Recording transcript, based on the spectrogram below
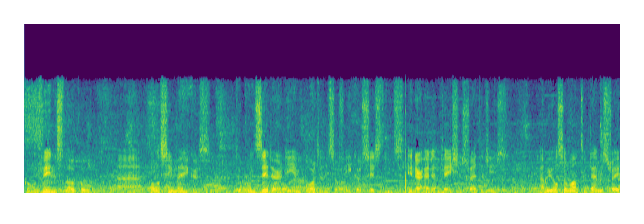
convince local uh, policymakers to consider the importance of ecosystems in their adaptation strategies. And we also want to demonstrate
